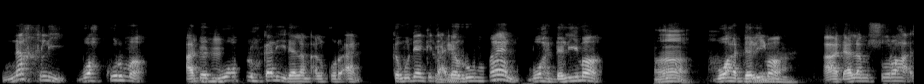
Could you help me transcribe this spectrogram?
nakhli, buah kurma. Ada Mhm. 20 kali dalam Al-Quran. Kemudian kita Tu ada dia. rumman, buah delima. Ha. Buah delima. Ah, dalam surah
